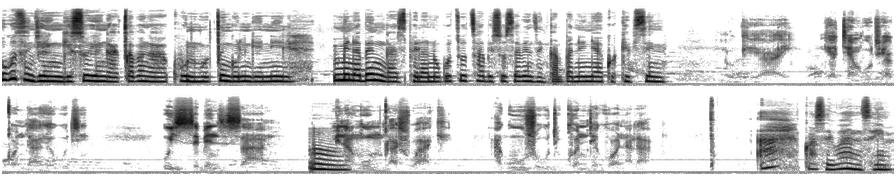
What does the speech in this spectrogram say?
Ukuthi nje ngisuke ngacabanga kakhulu ngocingo olingenile mina bengingazi phela nokuthi uthabiso usebenza enkampanini yakho gibson. Mina nguwumqashi wakhe akusho ukuthi ukhonde khona lapho ah kwaze kwanzima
